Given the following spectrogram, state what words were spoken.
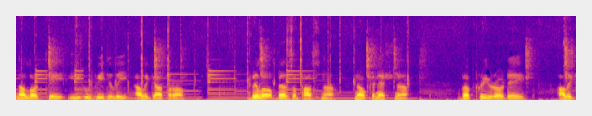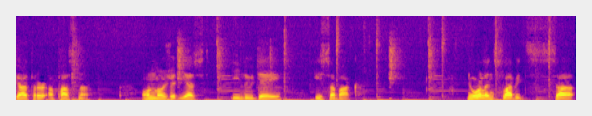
на лодке и увидели аллигаторов. Было безопасно, но, конечно, в природе аллигатор опасно. Он может есть и людей, и собак. Нью-Орлеанс славится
